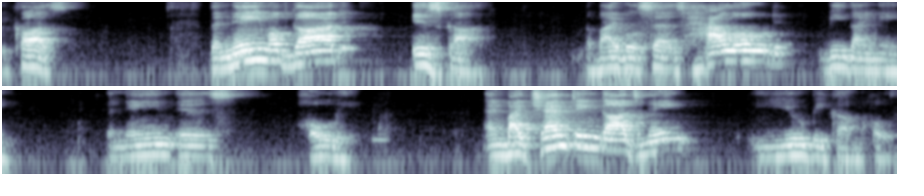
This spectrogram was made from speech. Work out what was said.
because the name of God is God. The Bible says, Hallowed be thy name. The name is holy. And by chanting God's name, you become holy.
